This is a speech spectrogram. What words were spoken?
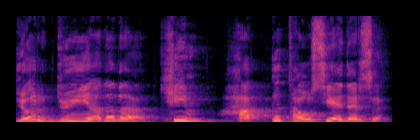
Diyor dünyada da kim hakkı tavsiye ederse,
